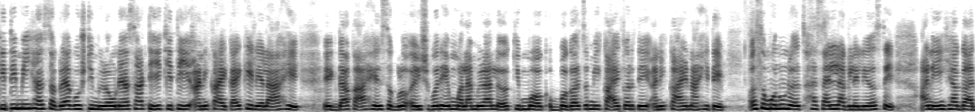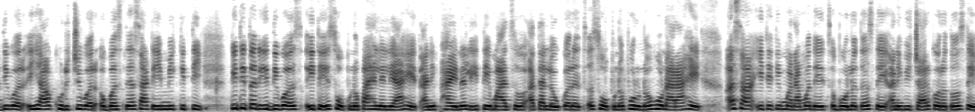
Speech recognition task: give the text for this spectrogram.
किती मी ह्या सगळ्या गोष्टी मिळवण्यासाठी किती आणि काय काय केलेलं आहे? एकदा का हे सगळं ऐश्वर मला मिळालं की मग बघाच मी काय करते आणि काय नाही ते असं म्हणूनच हसायला लागलेली असते. आणि ह्या गादीवर ह्या खुर्चीवर बसण्यासाठी मी किती कितीतरी दिवस इथे स्वप्न पाहिलेले आहेत. आणि फायनली ते माझं आता लवकरच स्वप्न पूर्ण होणार आहे असा इथे ती मनामध्येच बोलत असते आणि विचार करत असते.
